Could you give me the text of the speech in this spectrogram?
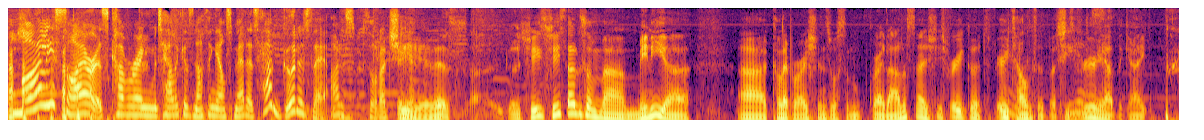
Miley Cyrus covering Metallica's Nothing Else Matters. How good is that? I just thought I'd share. Yeah, that's so good. She's she's done some uh, many uh, uh, collaborations with some great artists. So she's very good, very talented, but she's she very out the gate.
